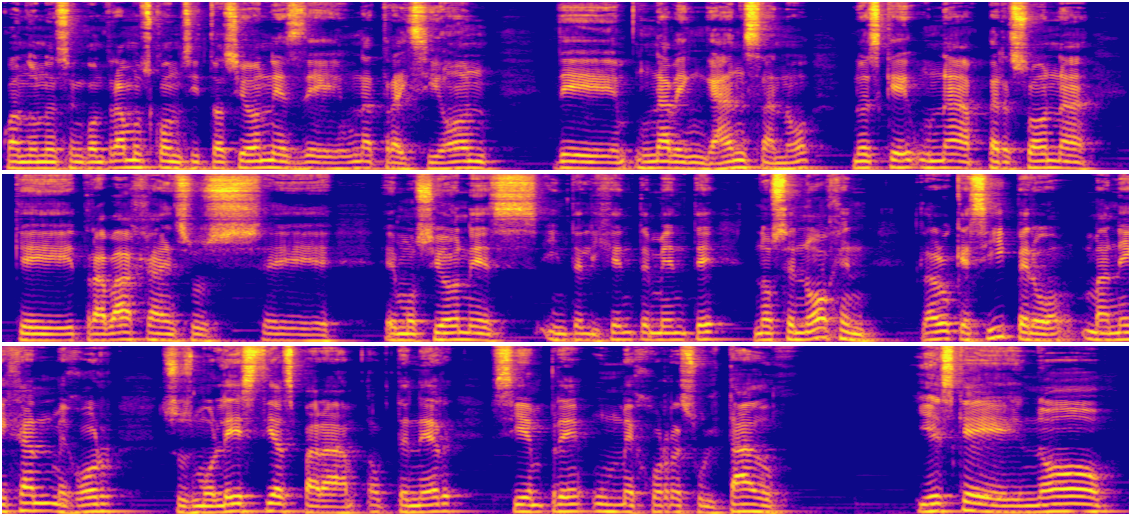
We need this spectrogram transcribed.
Cuando nos encontramos con situaciones de una traición, de una venganza, ¿no? No es que una persona que trabaja en sus eh, emociones inteligentemente no se enojen, claro que sí, pero manejan mejor sus molestias para obtener siempre un mejor resultado. Y es que no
